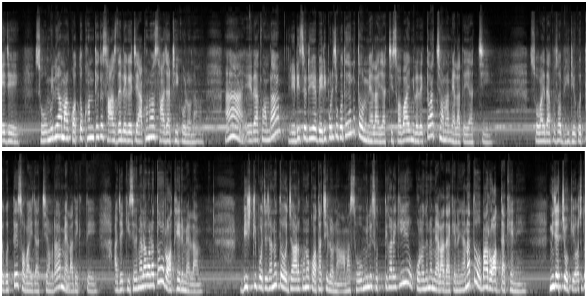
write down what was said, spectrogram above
এই যে, সৌমিলি আমার কতক্ষণ থেকে সাজতে লেগেছে এখনও সাজা ঠিক হলো না। হ্যাঁ এ দেখো আমরা রেডি সেডি হয়ে বেরিয়ে পড়েছি কোথায় জানো তো? মেলায় যাচ্ছি, সবাই মিলে দেখতে পাচ্ছ আমরা মেলাতে যাচ্ছি। সবাই দেখো সব ভিডিও করতে করতে সবাই যাচ্ছি আমরা মেলা দেখতে। আজ কিসের মেলা বলো তো? রথের মেলা। বৃষ্টি পড়ছে, জানো তো? যার কোনো কথা ছিল না। আমার সৌমিলি সত্যিকারে কি কোনোদিনও মেলা দেখেনি, জানো তো? বা রথ দেখেনি। নিজের চোখে। অথচ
